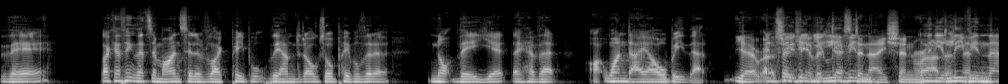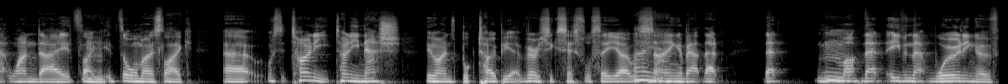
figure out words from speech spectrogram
there? Like I think that's a mindset of like people, the underdogs or people that are not there yet. They have that uh, one day I'll be that. Yeah, right. And so thinking then of a you live in- destination and then you live in that one day. It's like it's almost like uh, was it Tony Tony Nash who owns Booktopia, a very successful CEO, was Oh, yeah. saying about that that mo- that even that wording of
